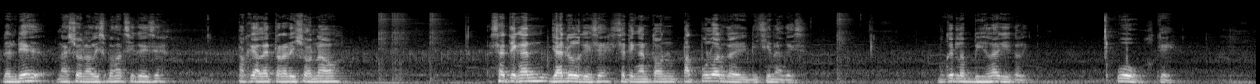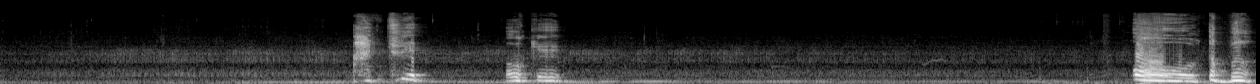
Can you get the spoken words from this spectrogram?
dan dia nasionalis banget sih guys ya pakai alat tradisional settingan jadul guys ya settingan tahun 40-an kali di Cina guys mungkin lebih lagi kali wow oke okay. Anjir. Oke. Okay. Oh, tebel.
